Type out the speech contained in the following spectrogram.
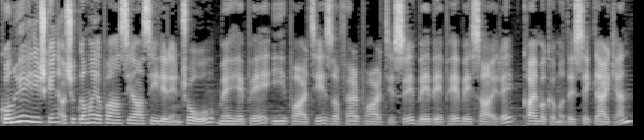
Konuya ilişkin açıklama yapan siyasilerin çoğu MHP, İyi Parti, Zafer Partisi, BBP vesaire kaymakamı desteklerken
